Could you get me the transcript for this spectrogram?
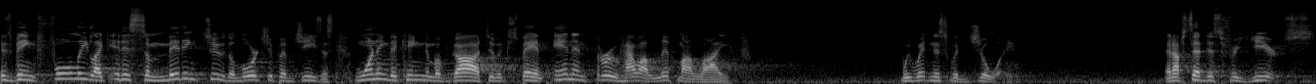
is being fully like it is submitting to the Lordship of Jesus, wanting the kingdom of God to expand in and through how I live my life. We witness with joy. And I've said this for years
